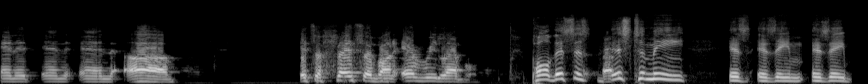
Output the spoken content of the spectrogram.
and it and and uh, it's offensive on every level. Paul, this is this to me is is a is a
